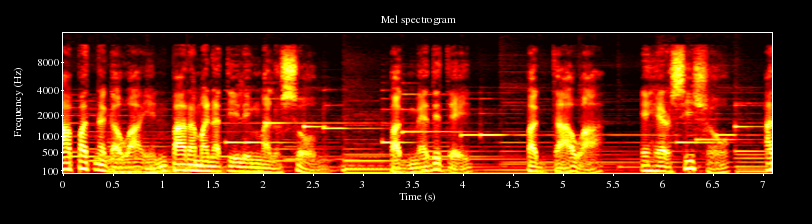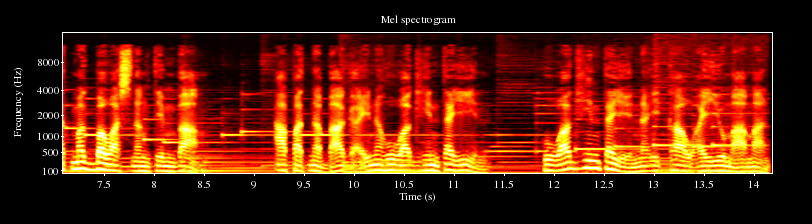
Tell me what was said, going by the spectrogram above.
Apat na gawain para manatiling malusog. Pag-meditate, pagtawa, ehersisyo, at magbawas ng timbang. Apat na bagay na huwag hintayin. Huwag hintayin na ikaw ay yumaman.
